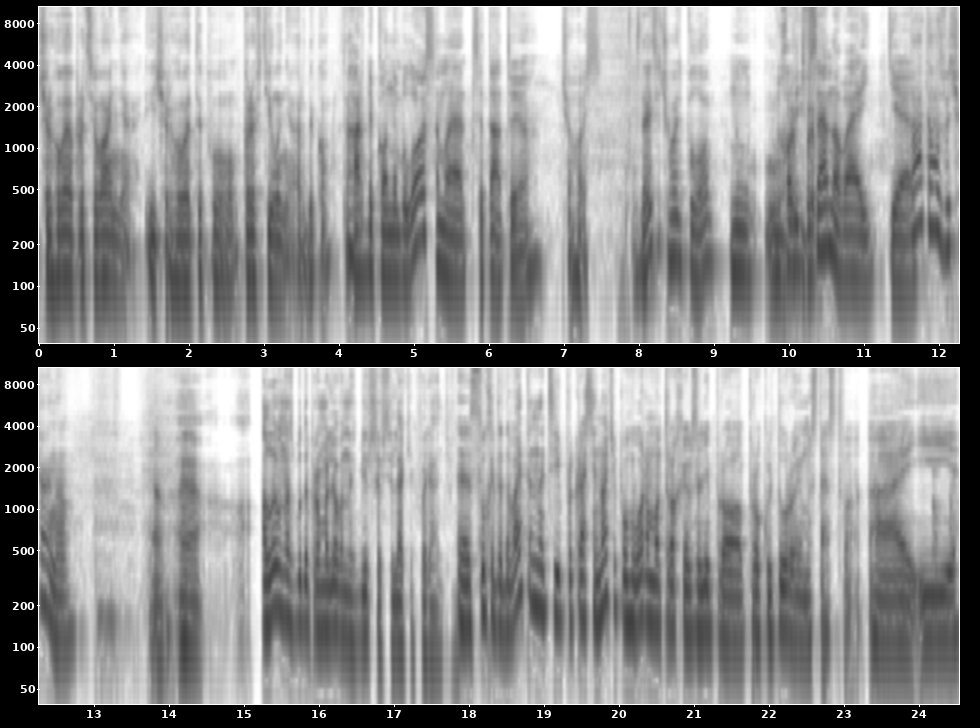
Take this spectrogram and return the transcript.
чергове опрацювання і чергове типу перевтілення Ардеко. А Ардеко не було саме цитатою чогось? Здається, чогось було. Ну, Виходить, Бр... все нове є. Так, так, звичайно. Е, але у нас буде промальованих більше всіляких варіантів. Е, слухайте, давайте на цій прекрасній ноті поговоримо трохи взагалі про про культуру і мистецтво. А, І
